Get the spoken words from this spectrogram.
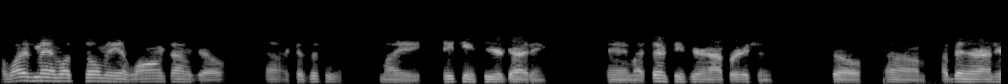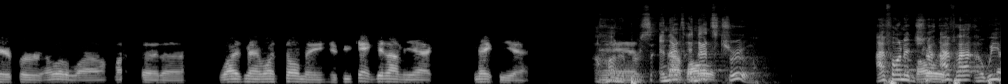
a wise man once told me a long time ago, because uh, this is my 18th year guiding and my 17th year in operation. So um, I've been around here for a little while. But uh, wise man once told me, if you can't get on the X, make the X. hundred percent, and that's and that's true. I've hunted. Tra- I've had we,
